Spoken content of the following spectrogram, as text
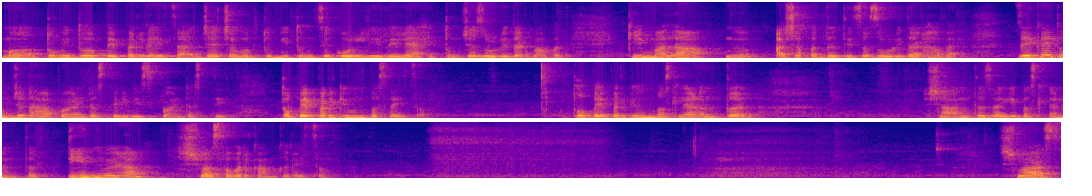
मग तुम्ही तो पेपर घ्यायचा ज्याच्यावर तुम्ही तुमचे गोल लिहिलेले आहेत तुमच्या जोडीदारबाबत की मला अशा पद्धतीचा जोडीदार हवा आहे. जे काही तुमचे दहा पॉईंट असतील वीस पॉईंट असतील तो पेपर घेऊन बसायचा. तो पेपर घेऊन बसल्यानंतर शांत जागी बसल्यानंतर तीन वेळा श्वासावर काम करायचं. श्वास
